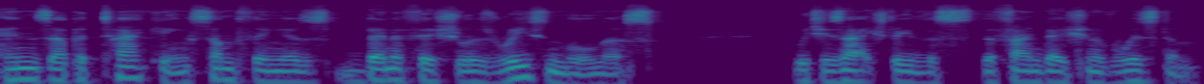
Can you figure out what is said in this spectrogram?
ends up attacking something as beneficial as reasonableness, which is actually the, the foundation of wisdom.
